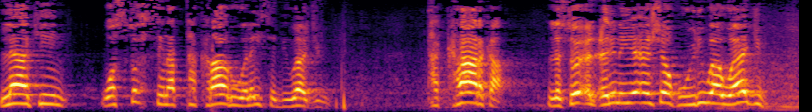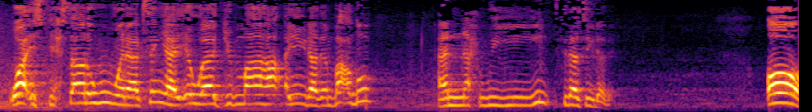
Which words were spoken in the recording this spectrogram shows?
Laakiin wastuxsina takraaru walaysa biwaajibin takraarka la soo celcelinayo ee sheekhu yidhi waa waajib waa istixsaan wuu wanaagsan yahay ee waajib ma aha ayay yidhahdeen bacdu annaxwiyiin sidaasay yidhahdeen. Oo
